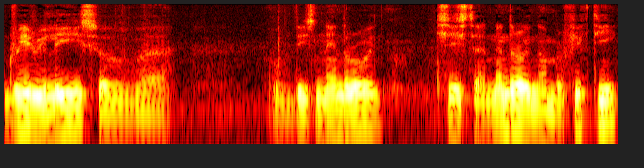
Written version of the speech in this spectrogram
re-release of uh, of this Nendoroid. This is the Nendoroid number fifty.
